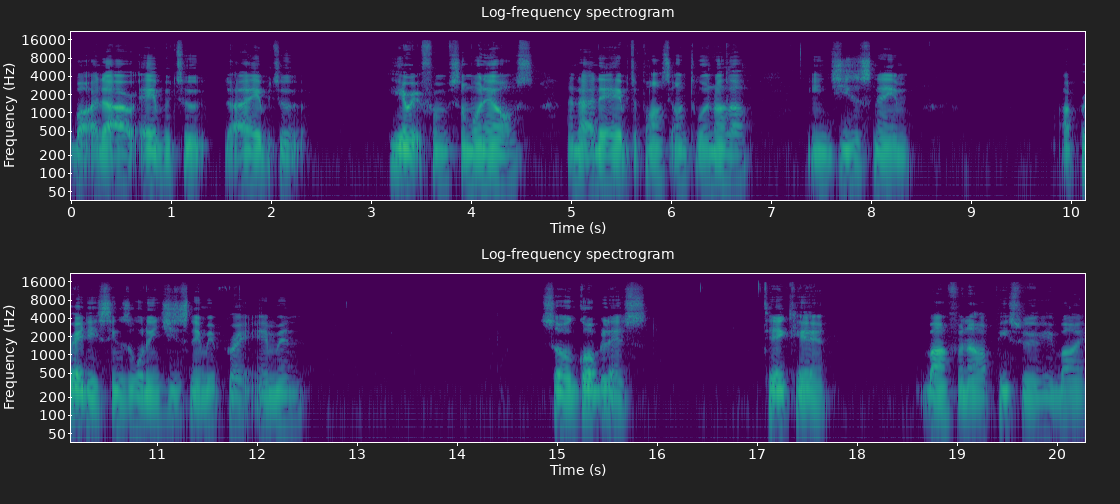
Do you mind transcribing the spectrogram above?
but that are able to that are able to hear it from someone else, and that they're able to pass it on to another. In Jesus' name, I pray these things all in Jesus' name. We pray. Amen. So God bless. Take care. Bye for now. Peace with you. Bye.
